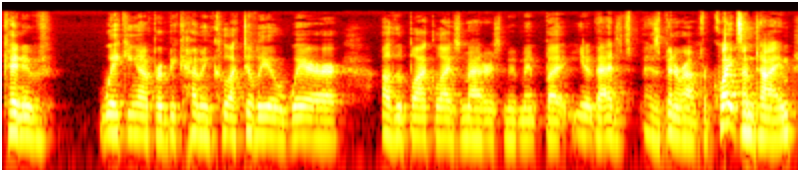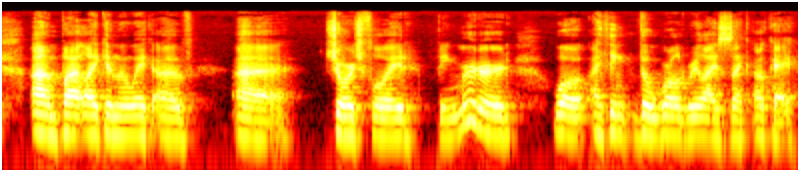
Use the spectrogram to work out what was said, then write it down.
kind of waking up or becoming collectively aware of the Black Lives Matters movement, but you know that has been around for quite some time. Um, but like in the wake of uh, George Floyd being murdered, well, I think the world realizes like, okay,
